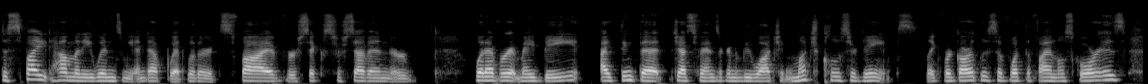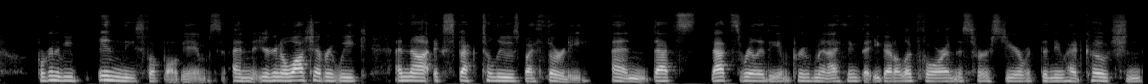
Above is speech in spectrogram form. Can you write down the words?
despite how many wins we end up with, whether it's five or six or seven or whatever it may be, I think that Jets fans are going to be watching much closer games. Like, regardless of what the final score is, we're going to be in these football games and you're going to watch every week and not expect to lose by 30 and that's that's really the improvement i think that you got to look for in this first year with the new head coach and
